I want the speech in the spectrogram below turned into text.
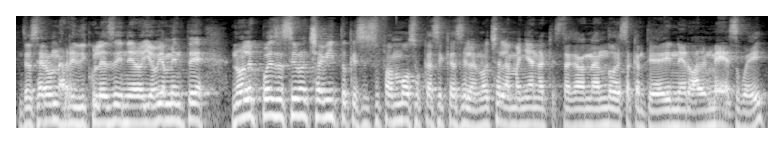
Entonces era una ridiculez de dinero y obviamente no le puedes decir a un chavito que se hizo famoso casi casi la noche a la mañana que está ganando esa cantidad de dinero al mes, güey.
